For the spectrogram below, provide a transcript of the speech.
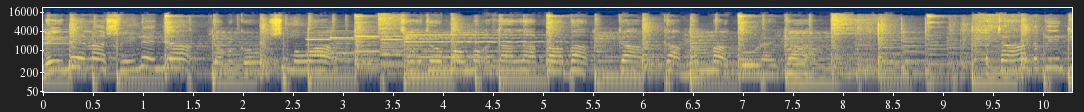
နေနေလားရွှေနဲ့ညပြောမကုန်ရှုမဝချောချောမောမောအလားလားပါပါကကမမကိုယ်တိုင်ကပတာသပင်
